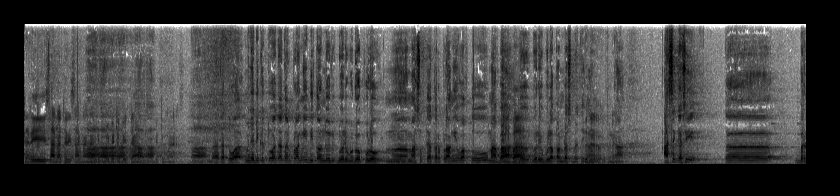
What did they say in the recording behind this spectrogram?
dari sana dari sana gitu berbeda-beda gitu mas Ah, ketua menjadi ketua teater pelangi di tahun du- 2020 Me- masuk teater pelangi waktu maba, Maba. du- 2018 berarti Bener, kan. bener. Nah, asik gak sih eh, ber,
